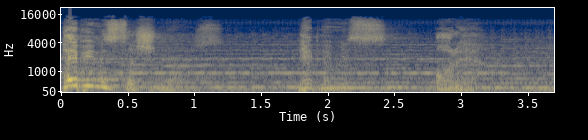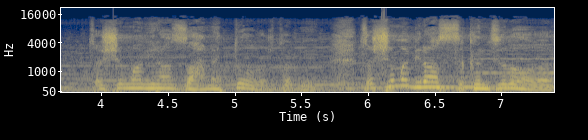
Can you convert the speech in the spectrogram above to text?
Hepimiz taşınıyoruz. Hepimiz oraya. Taşıma biraz zahmetli olur tabii. Taşıma biraz sıkıntılı olur.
